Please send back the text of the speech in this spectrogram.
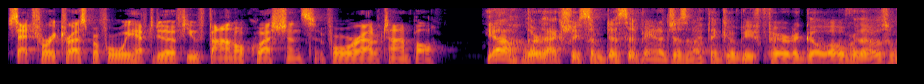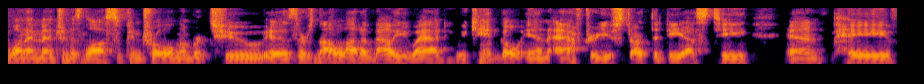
Statutory Trust, before we have to do a few final questions before we're out of time, Paul? Yeah, there's actually some disadvantages, and I think it would be fair to go over those. One I mentioned is loss of control. Number two is there's not a lot of value add. We can't go in after you start the DST and pave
